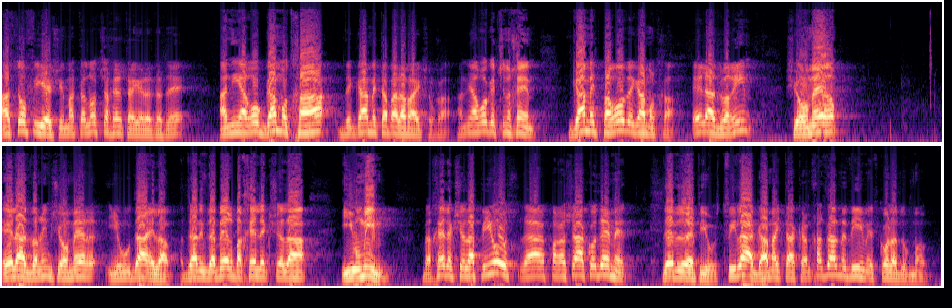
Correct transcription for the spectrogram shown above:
הסוף יהיה שאם אתה לא תשחרר את הילד הזה, אני אהרוג גם אותך וגם את הבעל הבית שלך. אני אהרוג את שניכם, גם את פרעה וגם אותך. אלה הדברים שאומר, אלה הדברים שאומר יהודה אליו. אז זה אני מדבר בחלק של האיומים. בחלק של הפיוס, זה הפרשה הקודמת, זה פיוס. תפילה גם הייתה כאן, חז"ל מביאים את כל הדוגמאות.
